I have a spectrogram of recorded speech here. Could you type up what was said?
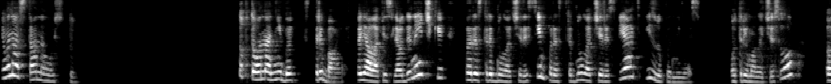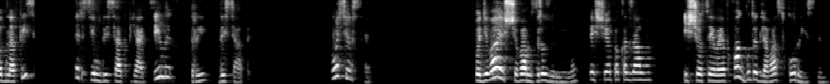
І вона стане ось тут. Тобто вона ніби стрибає. Стояла після одинички, перестрибнула через 7, перестрибнула через 5 і зупинилась. Отримали число 1075,3. Ось і все. Сподіваюсь, що вам зрозуміло те, що я показала, і що цей лайфхак буде для вас корисним.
